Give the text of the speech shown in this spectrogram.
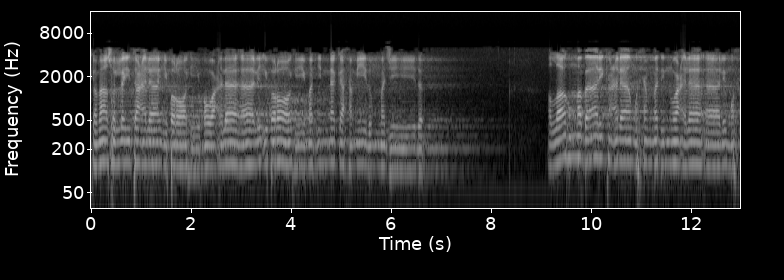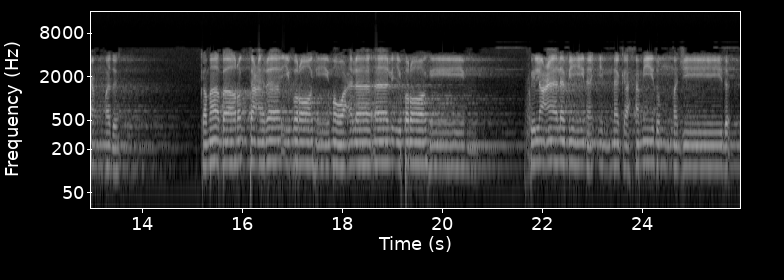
كما صليت على إبراهيم وعلى آل إبراهيم إنك حميد مجيد. اللهم بارك على محمد وعلى آل محمد. كما باركت على إبراهيم وعلى آل إبراهيم. في العالمين إنك حميد مجيد.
